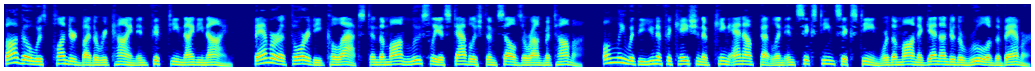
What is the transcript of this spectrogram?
Bago was plundered by the Rakhine in 1599. Bamar authority collapsed and the Mon loosely established themselves around Mottama. Only with the unification of King Anaukpetlun in 1616 were the Mon again under the rule of the Bamar.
